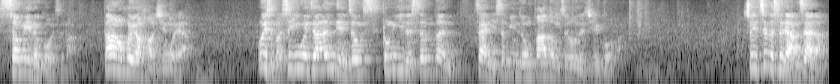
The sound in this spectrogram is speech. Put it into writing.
生命的果子嘛，当然会有好行为啊。为什么？是因为在恩典中公义的身份在你生命中发动之后的结果嘛。所以这个是良善啊，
